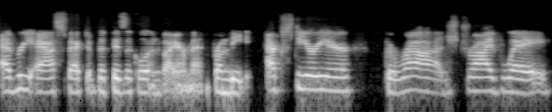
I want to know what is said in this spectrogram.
every aspect of the physical environment from the exterior, garage, driveway,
